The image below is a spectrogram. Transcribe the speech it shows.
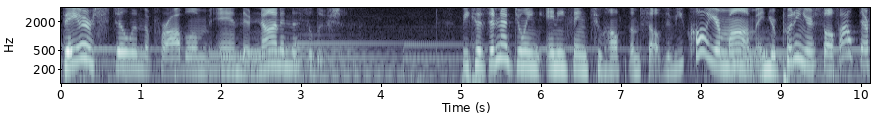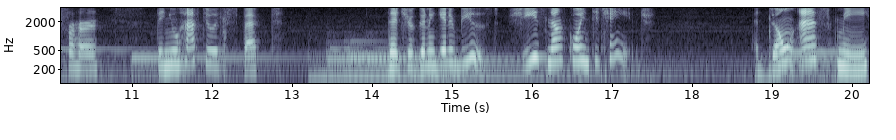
They are still in the problem and they're not in the solution because they're not doing anything to help themselves. If you call your mom and you're putting yourself out there for her, then you have to expect that you're going to get abused. She's not going to change. Don't ask me.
